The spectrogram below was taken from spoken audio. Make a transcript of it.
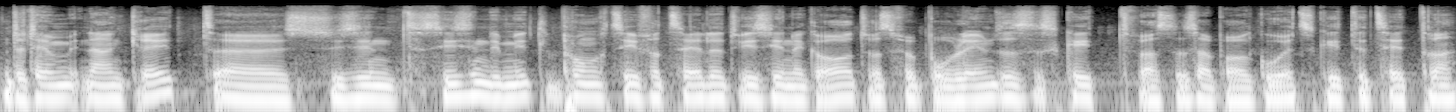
Und dort haben wir miteinander geredet. Äh, sie, sind, sie sind im Mittelpunkt, sie erzählen, wie es ihnen geht, was für Probleme es gibt, was es aber auch Gutes gibt, etc.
